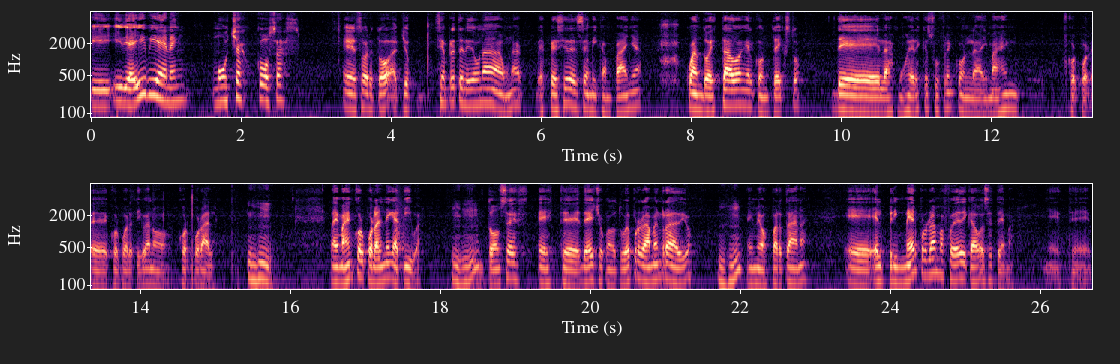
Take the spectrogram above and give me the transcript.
Y, y de ahí vienen muchas cosas, eh, sobre todo, yo siempre he tenido una, una especie de semicampaña cuando he estado en el contexto de las mujeres que sufren con la imagen corpor- eh, corporativa, no, corporal, la imagen corporal negativa. Entonces, este, de hecho, cuando tuve programa en radio, en Neospartana, eh, el primer programa fue dedicado a ese tema. Este,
